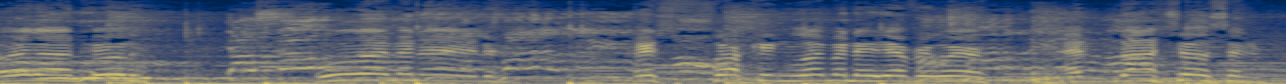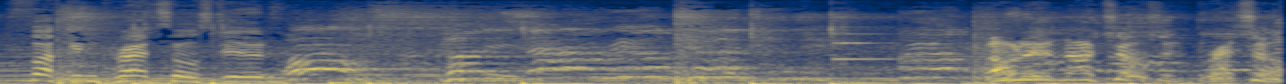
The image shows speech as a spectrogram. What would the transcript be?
Look at that, dude. Lemonade. There's fucking lemonade everywhere. And nachos and fucking pretzels, dude. I'll nachos and pretzels.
